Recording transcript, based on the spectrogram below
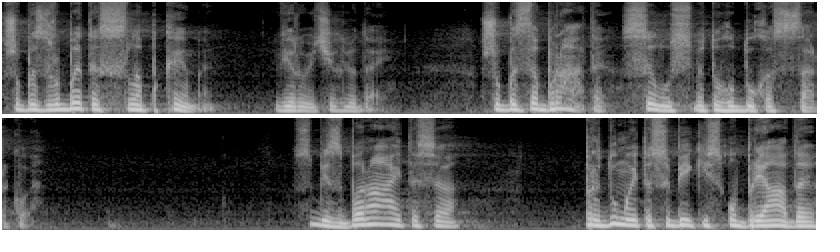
щоб зробити слабкими віруючих людей, щоб забрати силу Святого Духа з церкви. Собі збирайтеся, придумайте собі якісь обряди,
